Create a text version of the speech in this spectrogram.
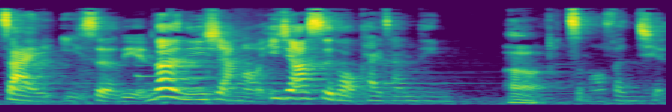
在以色列。那你想哦，一家四口开餐厅嗯，怎么分钱？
